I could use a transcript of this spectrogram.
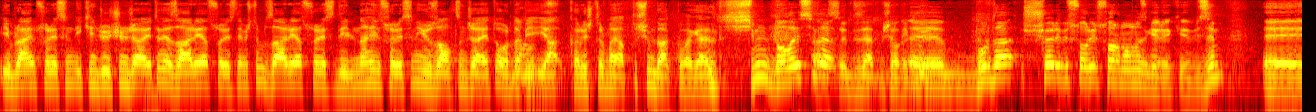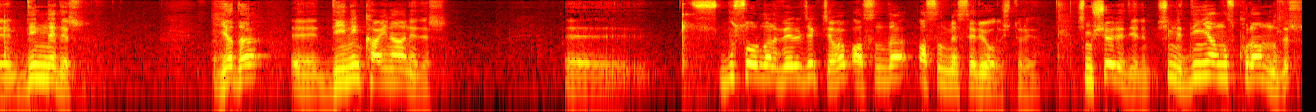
İbrahim suresinin 2. 3. ayeti ve Zariyat suresi demiştim. Zariyat suresi değil, Nahil suresinin 106. ayeti. Orada bir ya- karıştırma yaptı. Şimdi aklıma geldi. şimdi dolayısıyla düzeltmiş olayım. Buyurun. burada şöyle bir soruyu sormamız gerekiyor bizim. Ee, din nedir? Ya da e, dinin kaynağı nedir? Ee, bu sorulara verilecek cevap aslında asıl meseleyi oluşturuyor. Şimdi şöyle diyelim. Şimdi din yalnız Kur'an mıdır?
